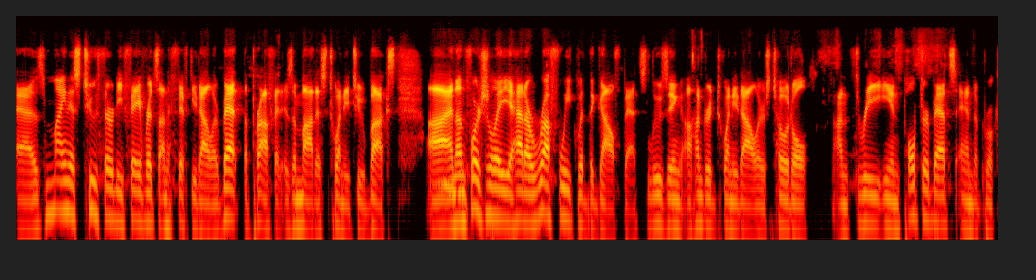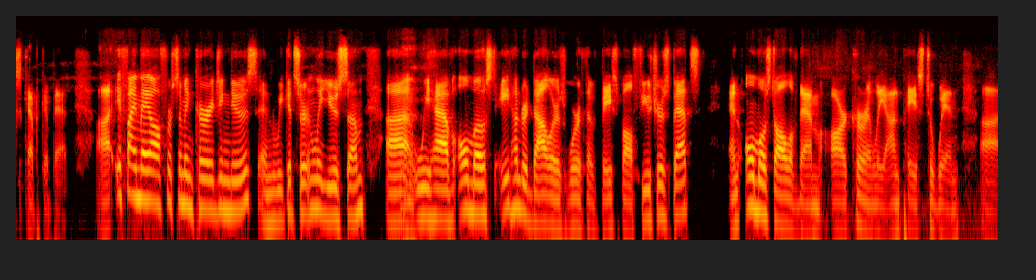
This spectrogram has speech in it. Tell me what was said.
as minus 230 favorites on a $50 bet, the profit is a modest 22 bucks. Uh, and hmm. unfortunately, you had a rough week with the golf bets, losing $120 total on three Ian Poulter bets and a Brooks Koepka bet. Uh, if I may offer some encouraging news, and we could certainly use some, uh, yeah. we have almost $800 worth of baseball futures bets and almost all of them are currently on pace to win. Uh,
